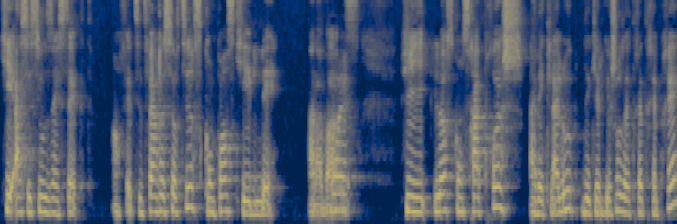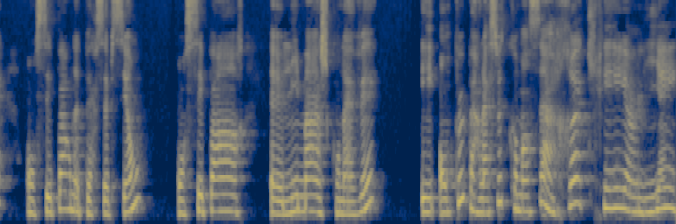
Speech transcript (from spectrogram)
qui est associée aux insectes. En fait, c'est de faire ressortir ce qu'on pense qui est laid à la base. Puis lorsqu'on se rapproche avec la loupe de quelque chose de très très près, on sépare notre perception, on sépare euh, l'image qu'on avait, et on peut par la suite commencer à recréer un lien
